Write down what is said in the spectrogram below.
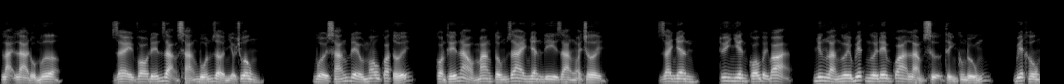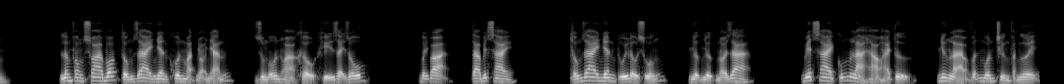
lại là đổ mưa. Dày vò đến dạng sáng bốn giờ nhiều chung buổi sáng đều mau qua tới, còn thế nào mang tống giai nhân đi ra ngoài chơi? Giai nhân, tuy nhiên có bậy bạ, nhưng là ngươi biết ngươi đêm qua làm sự tình không đúng, biết không? Lâm phong xoa bóp tống giai nhân khuôn mặt nhỏ nhắn, dùng ôn hòa khẩu khí dạy dỗ. Bậy bạ, ta biết sai. Tống giai nhân túi đầu xuống, nhược nhược nói ra. Biết sai cũng là hảo hải tử, nhưng là vẫn muốn trừng phạt ngươi.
